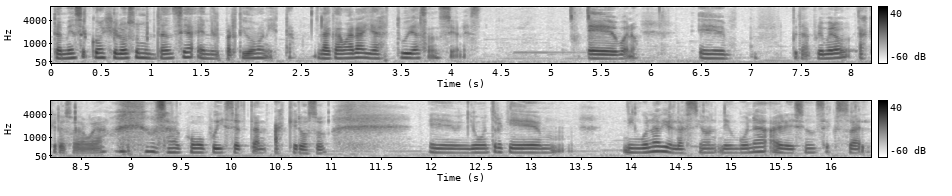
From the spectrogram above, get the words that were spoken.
También se congeló su militancia en el Partido Humanista. La Cámara ya estudia sanciones. Eh, bueno, eh, primero, asqueroso la weá. o sea, ¿cómo pude ser tan asqueroso? Eh, yo encuentro que mm, ninguna violación, ninguna agresión sexual,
